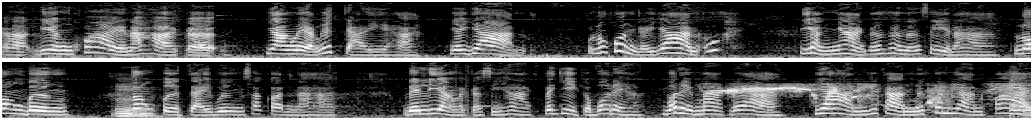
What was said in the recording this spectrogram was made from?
ก็เลี้ยงควายนะคะก็อย่างแรกเลยใจค่ะอย่าย่านบางคนก็ย่านโอ้ยเลี้ยงยากจังซั่นจังซี่นะคะลองเบิงอืมลองเปิดใจเบิงซะก่อนนะคะ ได้เลี้ยงแล้วก็สิหักตะกี้ก็บ่ได้ค่ะบ่ได้มากเด้อค่ะย่านคือกันเป็นคนย่านควาย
